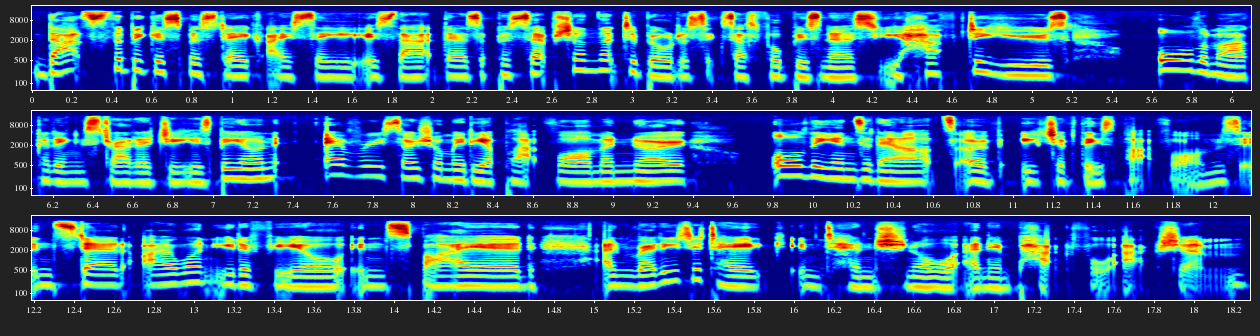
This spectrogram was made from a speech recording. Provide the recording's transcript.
that's the biggest mistake I see is that there's a perception that to build a successful business, you have to use all the marketing strategies, be on every social media platform, and know all the ins and outs of each of these platforms. Instead, I want you to feel inspired and ready to take intentional and impactful action.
